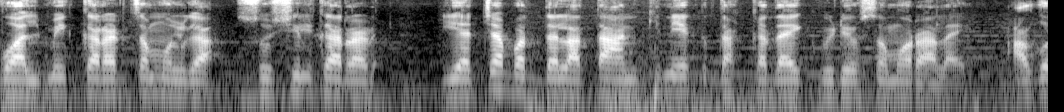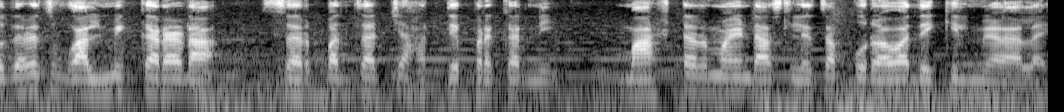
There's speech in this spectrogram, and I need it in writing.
वाल्मिक कराडचा मुलगा सुशील कराड याच्याबद्दल आता आणखीन एक धक्कादायक व्हिडिओ समोर आलाय. अगोदरच वाल्मिक कराड हा सरपंचाच्या हत्येप्रकरणी मास्टर माइंड असल्याचा पुरावा देखील मिळालाय.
